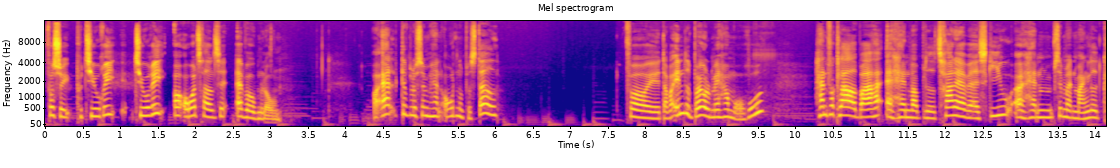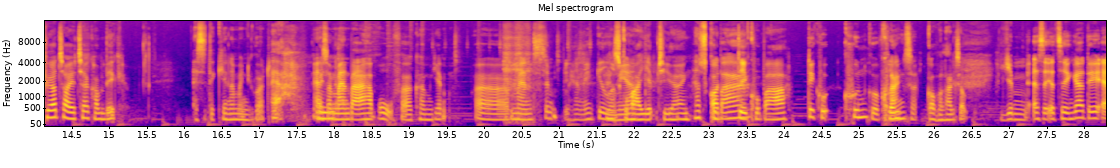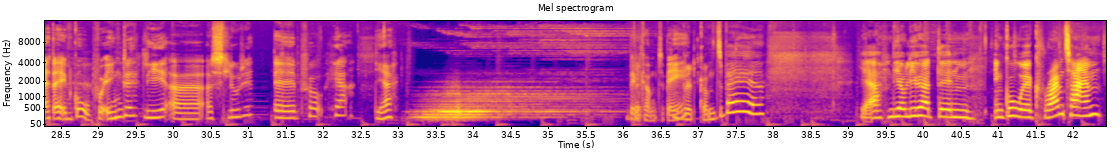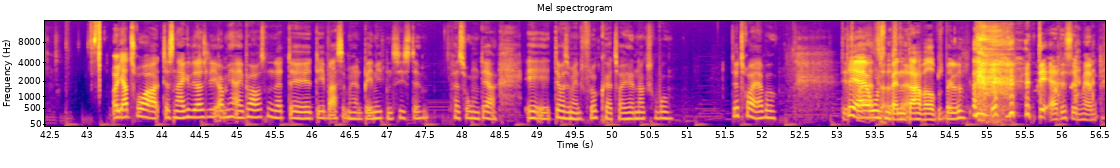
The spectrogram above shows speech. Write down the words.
forsøg på teori, teori og overtrædelse af våbenloven. Og alt det blev simpelthen ordnet på stedet, for øh, der var intet bøvl med ham overhovedet. Han forklarede bare, at han var blevet træt af at være i skive, og han simpelthen manglede et køretøj til at komme væk. Altså, det kender man jo godt. Ja, altså, man bare har brug for at komme hjem. Og man simpelthen ikke gider Han skulle mere. bare hjem til Jørgen. Han skulle Og bare... det kunne bare det kunne kun gå for kun- langsomt. gå for langsomt. Jamen, altså, jeg tænker, det er da en god pointe lige at, at slutte øh, på her. Ja, Velkommen tilbage. velkommen tilbage. Ja, vi har jo lige hørt en, en god uh, crime time. Og jeg tror, det snakkede vi også lige om her i pausen, at uh, det var simpelthen Benny, den sidste person der. Uh, det var simpelthen et flugtkøretøj, han nok skulle bruge. Det tror jeg på. Det, det er altså Olsenbanden, også, der har været på spil. det er det simpelthen.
